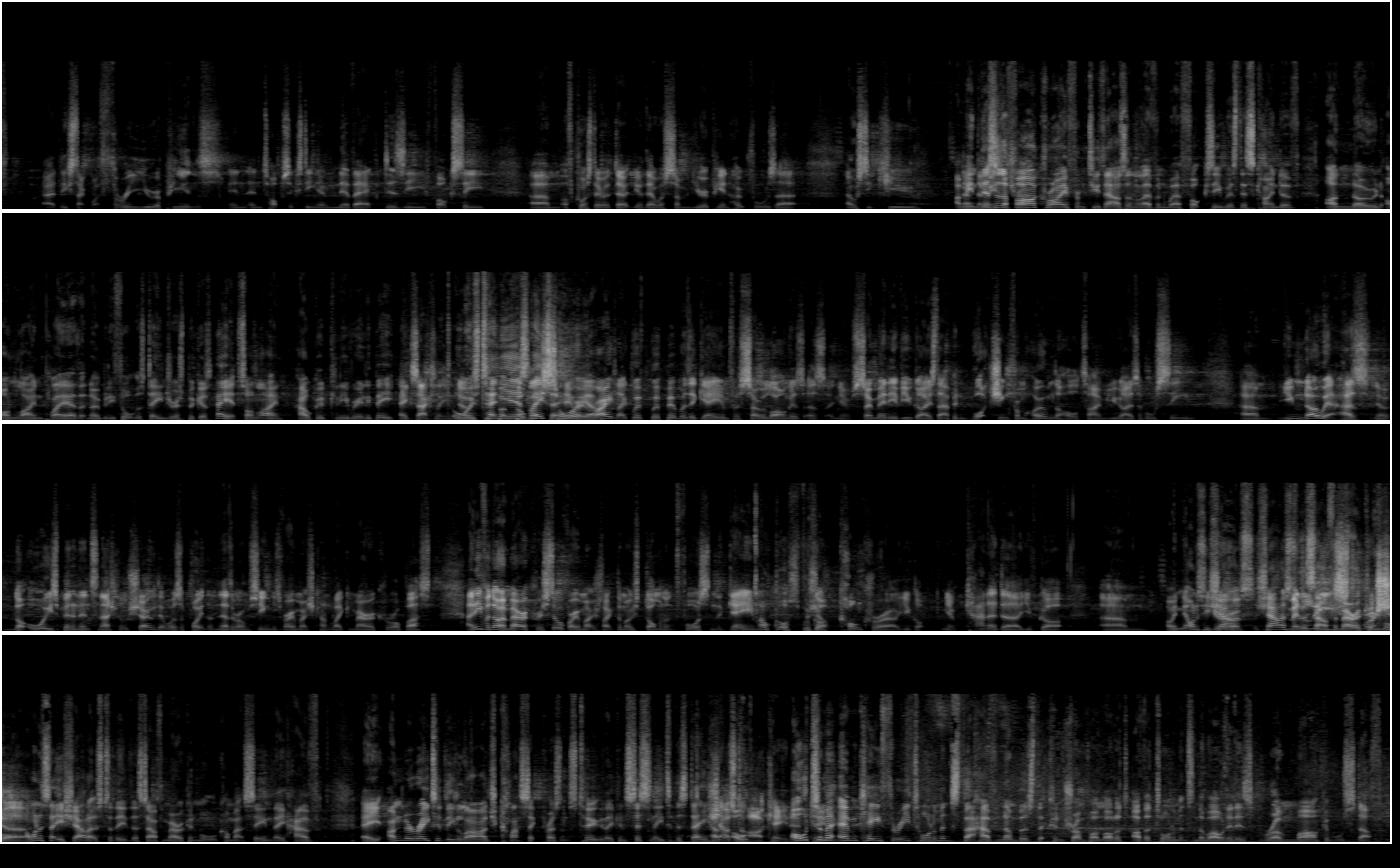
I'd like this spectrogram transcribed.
at least like what three Europeans in, in top 16. You know, Nivek, Dizzy, Foxy. Um, of course, there were there, you know, there were some European hopefuls at LCQ. I that- mean, that this is a far cry from 2011, where Foxy was this kind of unknown online player that nobody thought was dangerous because, hey, it's online. How good can he really be? Exactly. Almost 10 but, years but later, here we are. right? Like we've, we've been with the game for so long, as, as you know, so many of you guys that have been watching from home the whole time. You guys have all seen. Um, you know it has you know, not always been an international show. There was a point that the NetherRealm scene was very much kind of like America or bust. And even though America is still very much like the most dominant force in the game, Oh, of course, for we've sure. got Conqueror, you've got you know Canada, you've got um, I mean, honestly, Europe, shout-outs, shout-outs to the South East, American. I want to say shout-outs to the, the South American Mortal Kombat scene. They have a underratedly large classic presence too. They consistently to this day have to Arcade ultimate MK. MK3 tournaments that have numbers that can trump a lot of other tournaments in the world. It is remarkable stuff.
